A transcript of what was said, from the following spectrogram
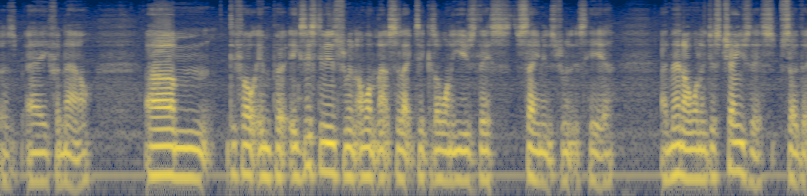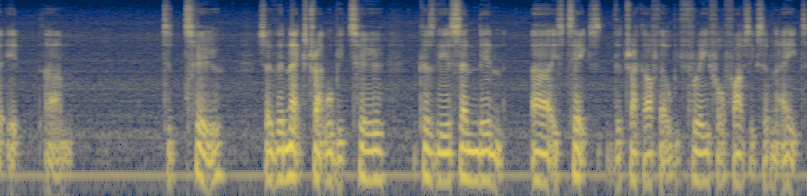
as A for now um, default input existing instrument I want that selected because I want to use this same instrument as here. And then I want to just change this so that it um, to 2 so the next track will be 2 because the ascending uh, is ticked. The track after that will be 3, 4, 5, 6, 7, 8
